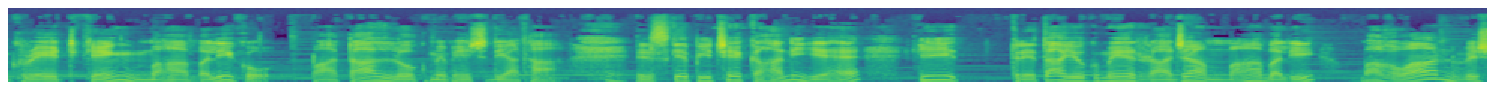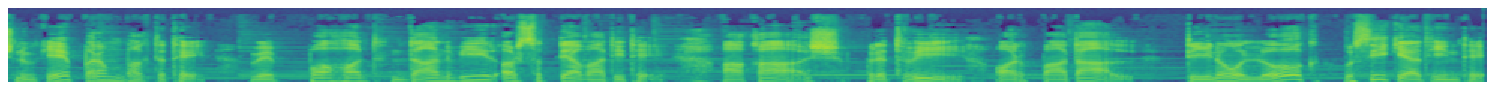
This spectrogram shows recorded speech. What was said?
ग्रेट किंग महाबली को पाताल लोक में भेज दिया था। इसके पीछे कहानी यह है कि त्रेता युग में राजा महाबली भगवान विष्णु के परम भक्त थे। वे बहुत दानवीर और सत्यावादी थे। आकाश, पृथ्वी और पाताल तीनों लोक उसी के अधीन थे,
